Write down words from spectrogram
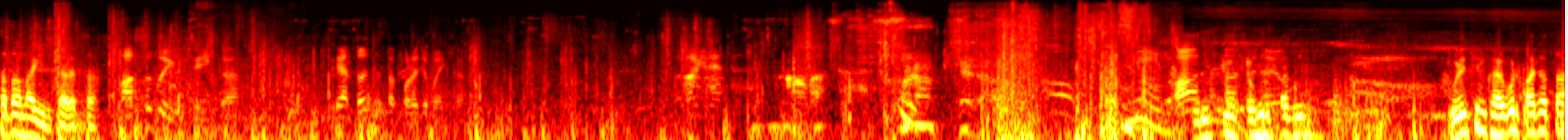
차단하기 잘했다 바스도 있으니까 그냥 던졌다 버려져 보니까. 아 우리 팀 갈고리. 빠지 우리 팀 갈고리 빠졌다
